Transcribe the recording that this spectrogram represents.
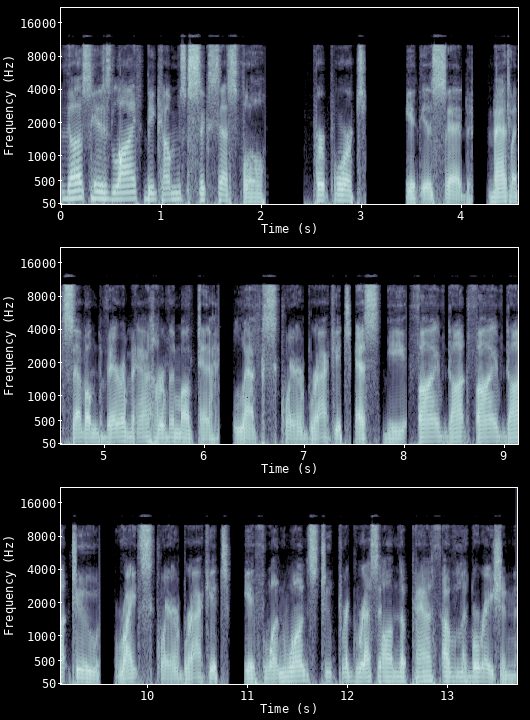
Thus his life becomes successful. Purport it is said, Matat 7 Varamaharvamutta, left square bracket SB 5.5.2, right square bracket, if one wants to progress on the path of liberation,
